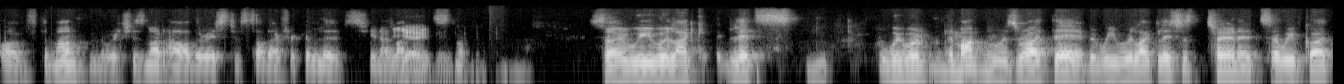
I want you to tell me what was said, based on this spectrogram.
of the mountain, which is not how the rest of South Africa lives. You know, like yeah, it's not. So we were like, let's. We were the mountain was right there, but we were like, let's just turn it so we've got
